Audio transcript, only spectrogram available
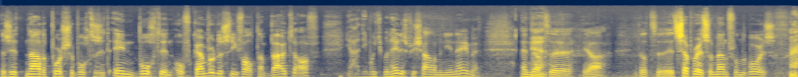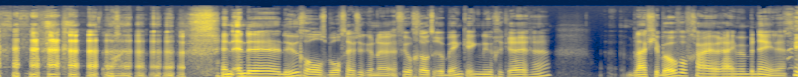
Er zit na de Porsche bocht er zit één bocht in of camber, dus die valt naar buiten af. Ja, die moet je op een hele speciale manier nemen. En Ja. dat, eh, ja, dat eh, it separates a man from the boys. en en de, de Hugo-Holsbocht heeft natuurlijk een eh, veel grotere banking nu gekregen. Blijf je boven of ga je rijden met beneden?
